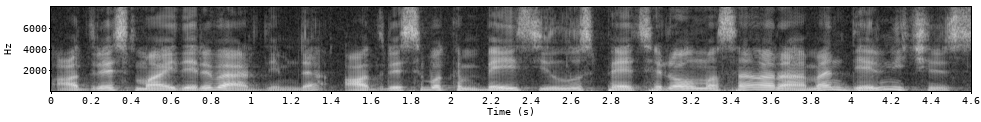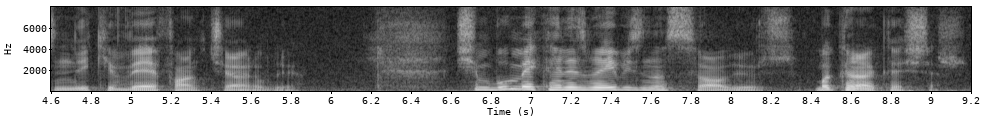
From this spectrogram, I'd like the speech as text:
adres my deri verdiğimde adresi bakın base yıldız ptr olmasına rağmen derin içerisindeki vfunc çağrılıyor. Şimdi bu mekanizmayı biz nasıl sağlıyoruz? Bakın arkadaşlar.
